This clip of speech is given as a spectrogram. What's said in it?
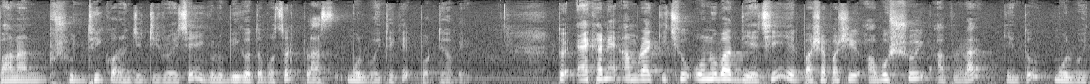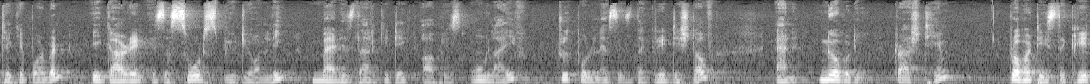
বানান শুদ্ধিকরণ যেটি রয়েছে এগুলো বিগত বছর প্লাস মূল বই থেকে পড়তে হবে। তো এখানে আমরা কিছু অনুবাদ দিয়েছি এর পাশাপাশি অবশ্যই আপনারা কিন্তু মূল বই থেকে পড়বেন। এই garden is the source beauty only man is the architect of his own life truthfulness is the greatest of and nobody trust him poverty is the great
